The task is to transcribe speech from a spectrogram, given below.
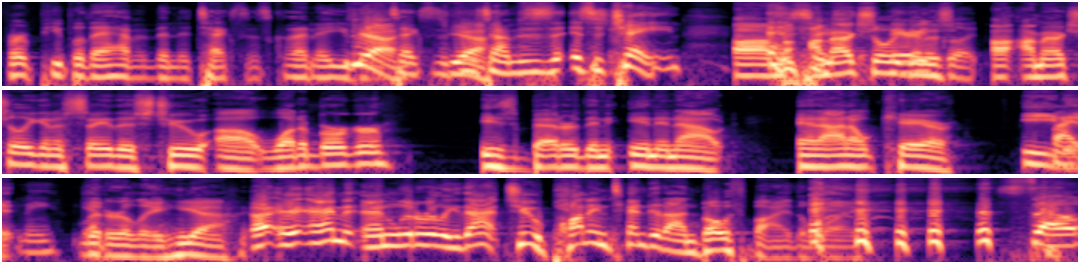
for people that haven't been to Texas, because I know you've Yeah, been to Texas a yeah. few times. It's, it's a chain. Um, It's I'm actually gonna good. I'm actually gonna say this too. Uh, Whataburger is better than In and Out, and I don't care. Eat Bite it, me. Yep. literally. Yeah, Uh, and and literally that too. Pun intended on both, by the way. so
